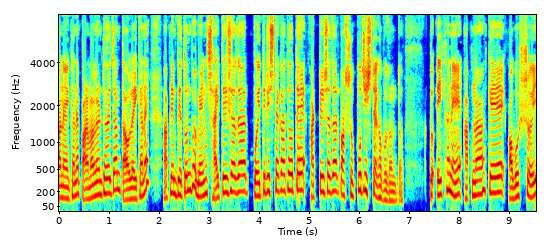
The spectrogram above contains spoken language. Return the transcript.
মানে এখানে পার্মানেন্ট হয়ে যান, তাহলে এখানে আপনি বেতন পাবেন সাঁত্রিশ হাজার পঁয়ত্রিশ টাকা হতে আটত্রিশ হাজার পাঁচশো পঁচিশ টাকা পর্যন্ত। তো এইখানে আপনাকে অবশ্যই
